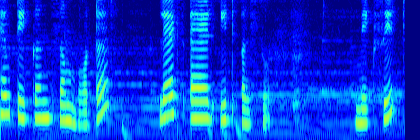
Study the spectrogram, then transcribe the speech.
have taken some water. Let's add it also. Mix it.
